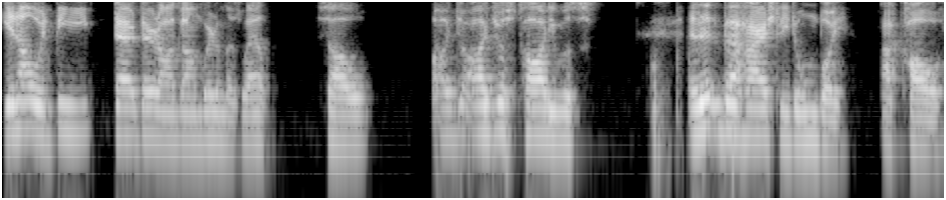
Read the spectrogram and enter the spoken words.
you know it'd be they're they're all gone with him as well. So I, I just thought he was a little bit harshly done by a Cobh.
